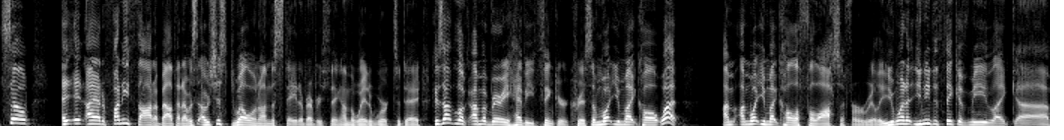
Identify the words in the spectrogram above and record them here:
So it, it, I had a funny thought about that. I was I was just dwelling on the state of everything on the way to work today. Because look, I'm a very heavy thinker, Chris. I'm what you might call what? I'm I'm what you might call a philosopher. Really, you want to you need to think of me like uh,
